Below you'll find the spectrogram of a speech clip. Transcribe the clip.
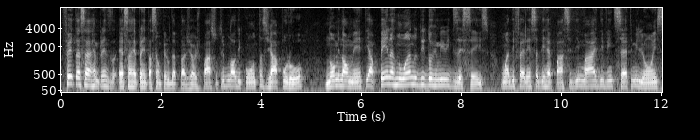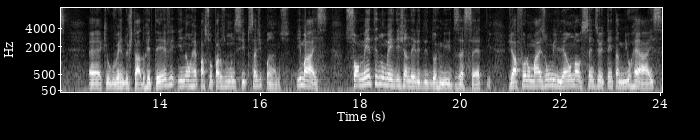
Feita essa, representação pelo deputado Jorge Passo, o Tribunal de Contas já apurou nominalmente apenas no ano de 2016 uma diferença de repasse de mais de 27 milhões é, que o governo do estado reteve e não repassou para os municípios sergipanos. E mais, somente no mês de janeiro de 2017 já foram mais 1 milhão 980 mil reais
